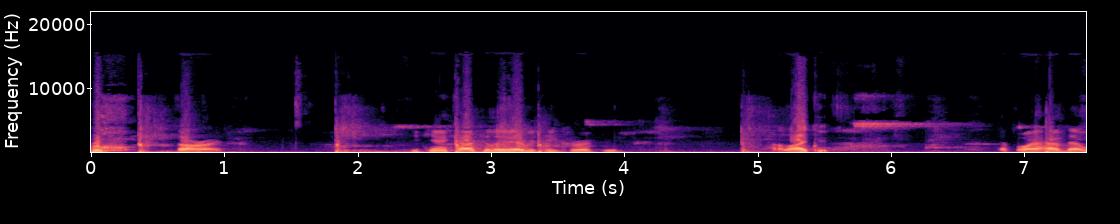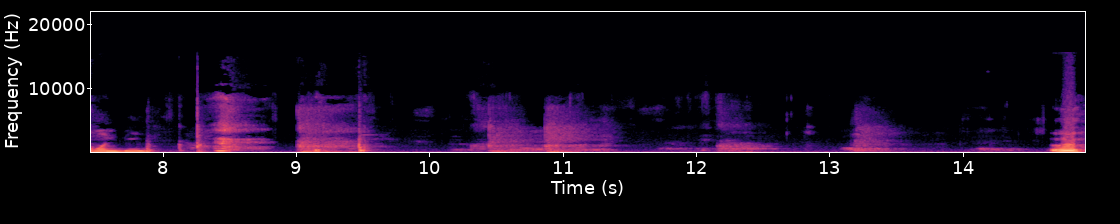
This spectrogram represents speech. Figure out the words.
It's all right. You can't calculate everything correctly. I like it. That's why I have that one B. Ooh.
